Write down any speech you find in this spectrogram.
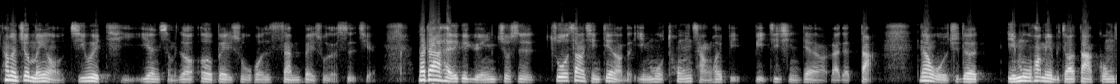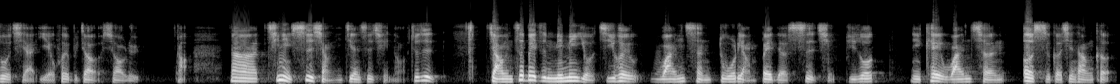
他们就没有机会体验什么叫二倍数或是三倍数的世界。那当然还有一个原因就是桌上型电脑的荧幕通常会比笔记型电脑来得大，那我觉得荧幕画面比较大，工作起来也会比较有效率。好。那请你试想一件事情哦，就是，讲你这辈子明明有机会完成多两倍的事情，比如说你可以完成二十个线上课，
